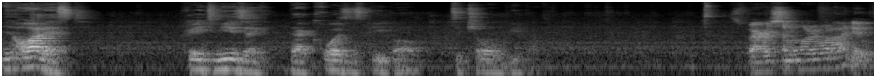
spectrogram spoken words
an artist creates music that causes people to kill other people. It's very similar to what I do.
